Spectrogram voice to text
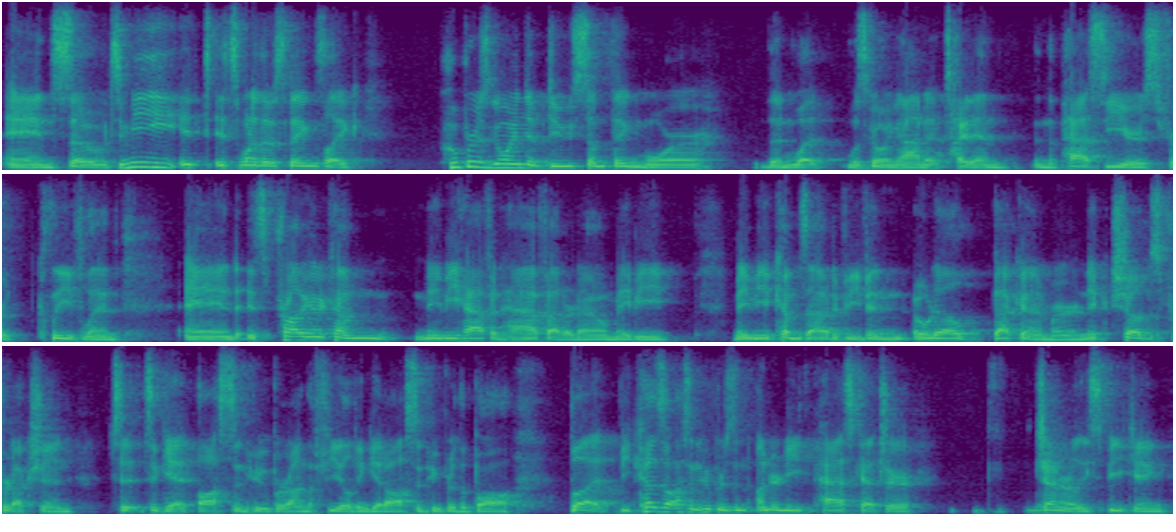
And so to me, it, it's one of those things like Hooper's going to do something more than what was going on at tight end in the past years for Cleveland and it's probably going to come maybe half and half. I don't know. Maybe maybe it comes out of even Odell Beckham or Nick Chubb's production to to get Austin Hooper on the field and get Austin Hooper the ball. But because Austin Hooper's an underneath pass catcher, generally speaking,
